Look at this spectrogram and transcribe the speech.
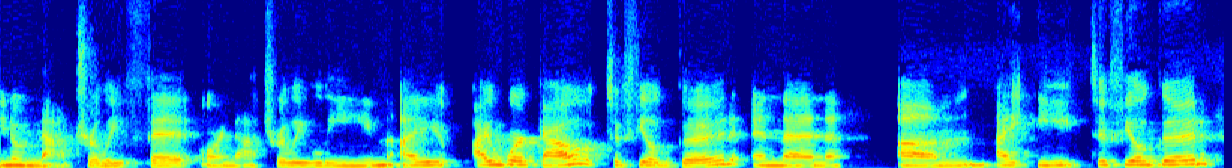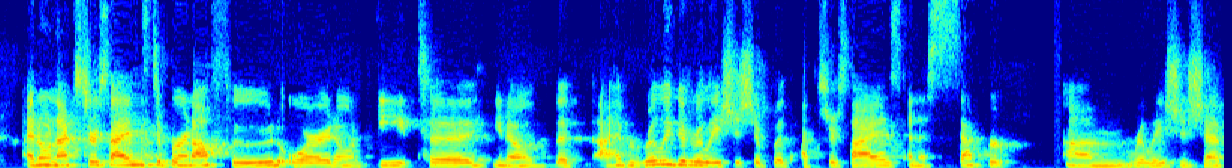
you know naturally fit or naturally lean i i work out to feel good and then um, i eat to feel good. I don't exercise to burn off food or i don't eat to you know that i have a really good relationship with exercise and a separate um, relationship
